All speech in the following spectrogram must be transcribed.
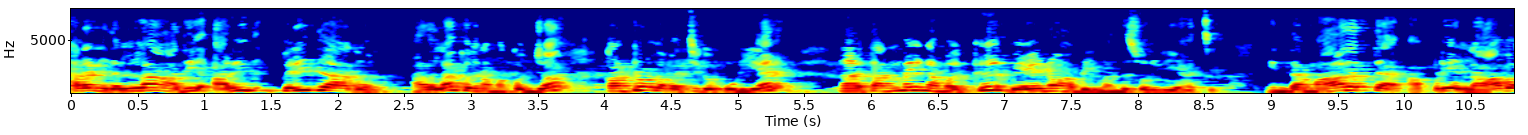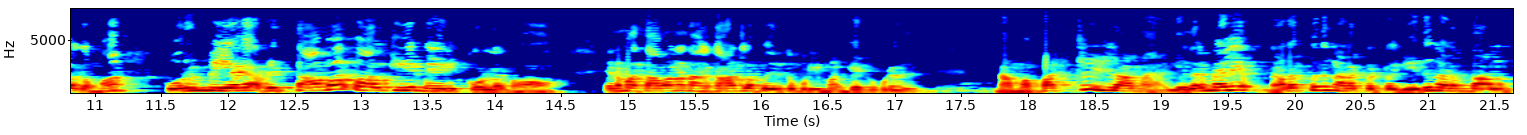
கடன் இதெல்லாம் அதி அரி பெரிதாகும். அதெல்லாம் கொஞ்சம் நம்ம கொஞ்சம் கண்ட்ரோலில் வச்சுக்கக்கூடிய தன்மை நமக்கு வேணும் அப்படின்னு வந்து சொல்லியாச்சு. இந்த மாதத்தை அப்படியே லாபகமாக பொறுமையாக அப்படியே தவ வாழ்க்கையை மேற்கொள்ளணும். என்னம்மா தவனை நாங்கள் காட்டில் போயிருக்க முடியுமான்னு கேட்கக்கூடாது. நம்ம பற்று இல்லாமல் எதர் மேலேயும் நடப்பது நடக்கட்டும் எது நடந்தாலும்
